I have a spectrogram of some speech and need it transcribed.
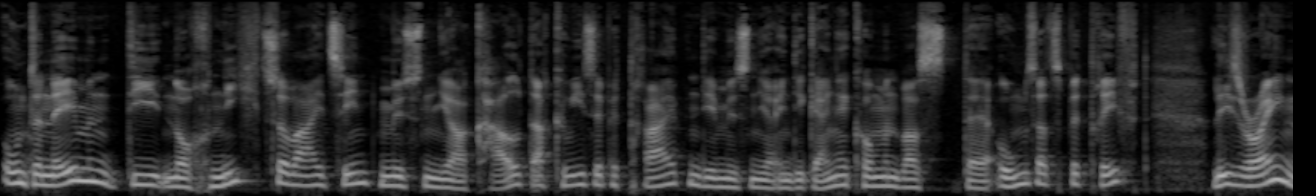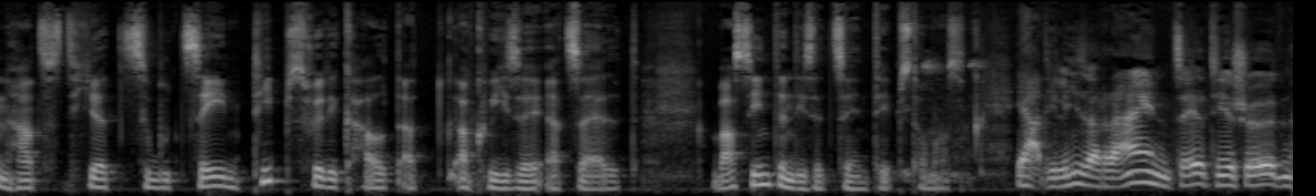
Unternehmen, die noch nicht so weit sind, müssen ja Kaltakquise betreiben, die müssen ja in die Gänge kommen, was der Umsatz betrifft. Lisa Rain hat hierzu zehn Tipps für die Kaltakquise erzählt. Was sind denn diese zehn Tipps, Thomas? Ja, die Lisa Rain zählt hier schön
